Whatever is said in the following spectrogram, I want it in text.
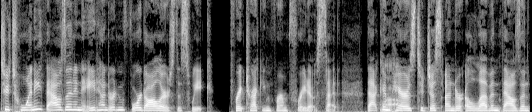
to twenty thousand and eight hundred and four dollars this week. Freight tracking firm Freightos said. That compares wow. to just under 11,000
